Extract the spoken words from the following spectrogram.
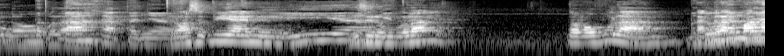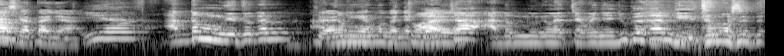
nggak mau betah pulang. katanya. Termasuk dia nih Iya, disuruh gitu. pulang gak mau pulang Betul Tangerang kan, panas Mas? katanya Iya, adem gitu kan. Si anjing emang gak cuaca, adem ngeliat ceweknya juga kan gitu maksudnya.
